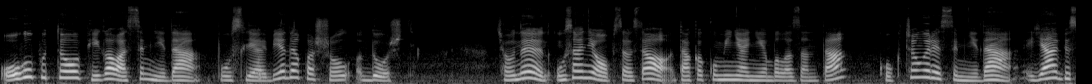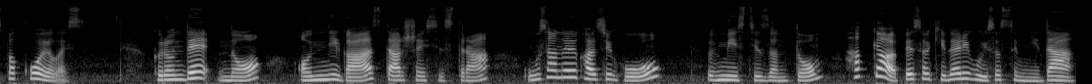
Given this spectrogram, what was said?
오후부터 비가 왔습니다. После обеда пошел дождь. 저는 우산이 없어서, так как у меня не было зонта, 걱정을 했습니다. Я беспокоилась. 그런데 너, 언니가, старшая сестра, 우산을 가지고 вместе с зонтом 학교 앞에서 기다리고 있었습니다.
